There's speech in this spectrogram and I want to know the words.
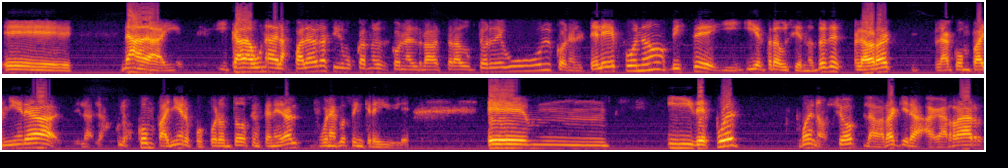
eh, nada, y, y cada una de las palabras ir buscándolas con el traductor de Google, con el teléfono, ¿viste? Y, ir traduciendo. Entonces, la verdad, la compañera, la, los, los, compañeros, pues fueron todos en general, fue una cosa increíble. Eh, y después, bueno, yo la verdad que era agarrar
